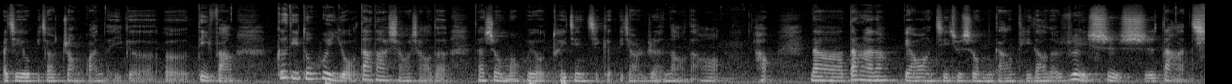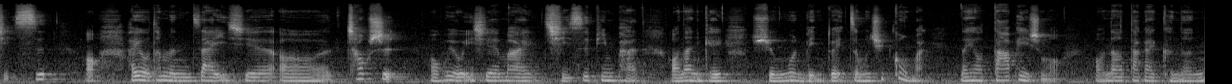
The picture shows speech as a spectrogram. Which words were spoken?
而且有比较壮观的一个呃地方，各地都会有大大小小的，但是我们会有推荐几个比较热闹的哦。好，那当然了，不要忘记就是我们刚刚提到的瑞士十大起司哦，还有他们在一些呃超市哦会有一些卖起司拼盘哦，那你可以询问领队怎么去购买，那要搭配什么？哦，那大概可能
